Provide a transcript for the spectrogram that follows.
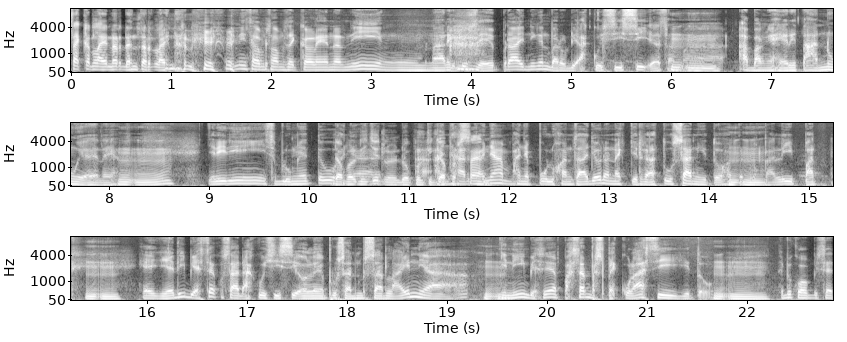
second liner dan third liner nih. Ini saham-saham second liner nih yang menarik itu Zebra ini kan baru diakuisisi ya sama Mm-mm. abangnya Heri Tanu ya. ya. Mm-mm. Jadi ini sebelumnya tuh Double hanya- digit loh, 23%. Harganya hanya puluhan saja udah naik jadi ratusan gitu, hampir Mm-mm. dua kali lipat. Mm-mm. Ya jadi biasanya kalau ada akuisisi oleh perusahaan besar lain ya ini biasanya pasar berspekulasi gitu. Mm-mm. Tapi kalau bisa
